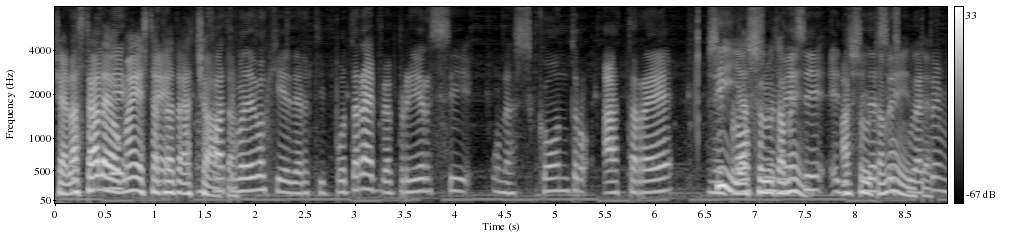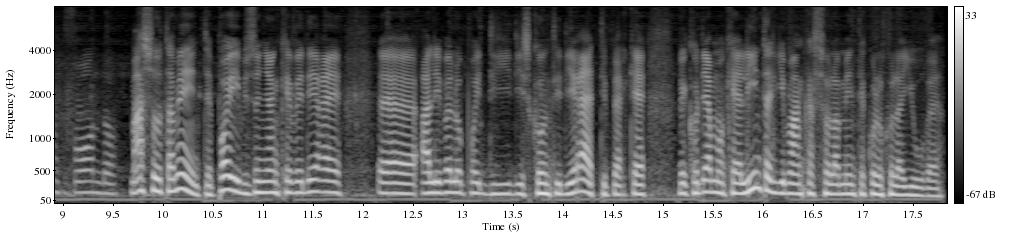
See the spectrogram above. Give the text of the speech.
Cioè, la strada ormai è stata eh, tracciata. Infatti, volevo chiederti: potrebbe aprirsi uno scontro a tre Sì, assolutamente, mesi e assolutamente. scudetto in fondo? Ma assolutamente, poi bisogna anche vedere eh, a livello poi di, di sconti diretti, perché ricordiamo che all'Inter gli manca solamente quello con la Juve,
